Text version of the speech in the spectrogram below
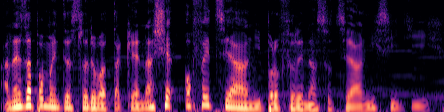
a nezapomeňte sledovat také naše oficiální profily na sociálních sítích.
